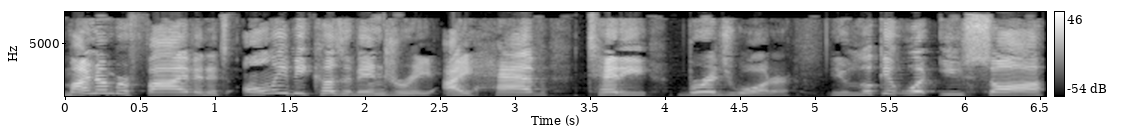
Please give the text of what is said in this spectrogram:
My number five, and it's only because of injury. I have Teddy Bridgewater. You look at what you saw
